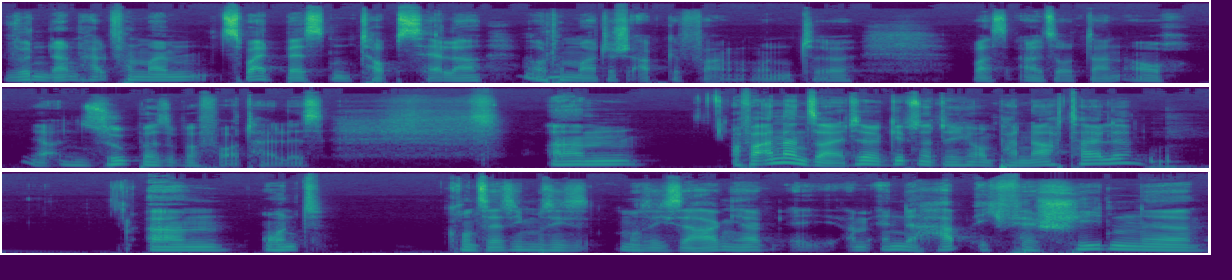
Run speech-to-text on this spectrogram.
würden dann halt von meinem zweitbesten Top-Seller mhm. automatisch abgefangen und äh, was also dann auch ja, ein super, super Vorteil ist. Ähm, auf der anderen Seite gibt es natürlich auch ein paar Nachteile ähm, und grundsätzlich muss ich, muss ich sagen, ja, am Ende habe ich verschiedene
